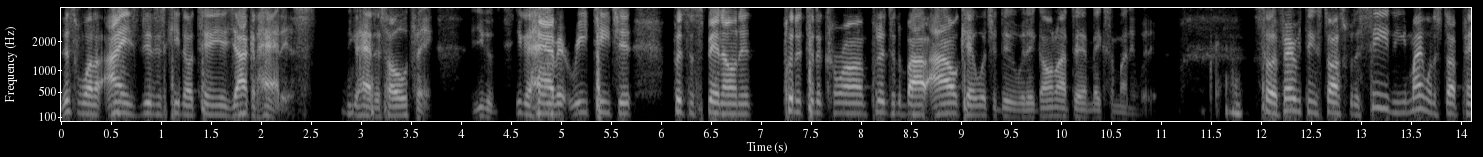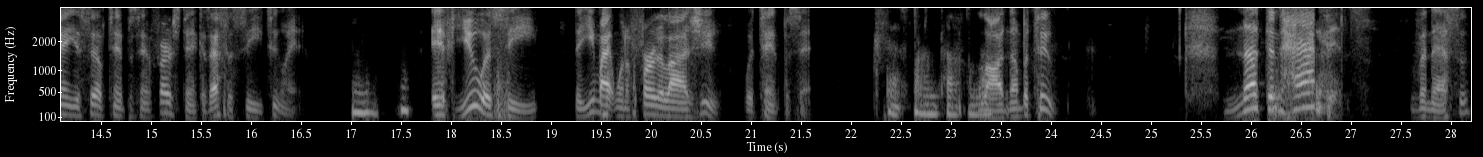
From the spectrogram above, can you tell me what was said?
This one I ain't did this keynote ten years. Y'all can have this. You can have this whole thing. You can you can have it, reteach it, put some spin on it, put it to the Quran, put it to the Bible. I don't care what you do with it. Go on out there and make some money with it. So if everything starts with a seed, then you might want to start paying yourself 10% first then, because that's a seed too, ain't it? Mm-hmm. If you a seed, then you might want to fertilize you with 10%. That's what I'm talking about. Law number two. Nothing happens, Vanessa,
